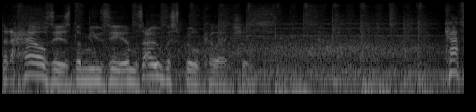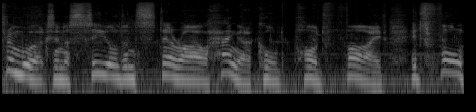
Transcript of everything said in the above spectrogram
that houses the museum's overspill collection. Katherine works in a sealed and sterile hangar called Pod 5. It's full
